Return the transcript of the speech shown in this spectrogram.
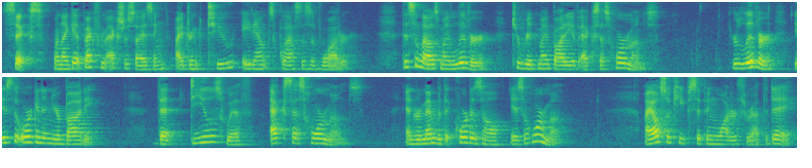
6. When I get back from exercising, I drink two 8 ounce glasses of water. This allows my liver to rid my body of excess hormones. Your liver is the organ in your body that deals with excess hormones. And remember that cortisol is a hormone. I also keep sipping water throughout the day.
